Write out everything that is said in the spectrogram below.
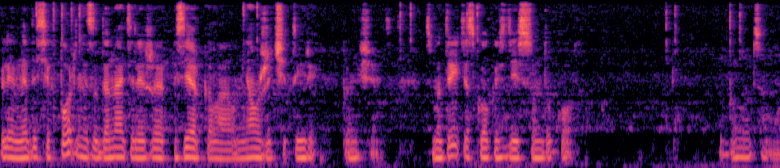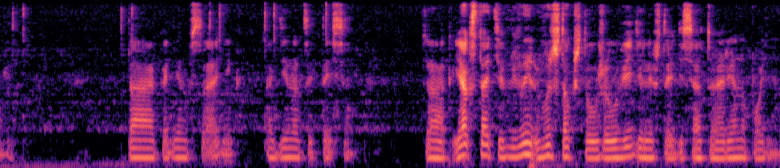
Блин, мне до сих пор не задонатили же зеркало, а у меня уже 4 помещается. Смотрите, сколько здесь сундуков. Ебануться может. Так, один всадник, 11 тесел. Так, я, кстати, вы, вы же только что уже увидели, что я десятую арену поднял.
